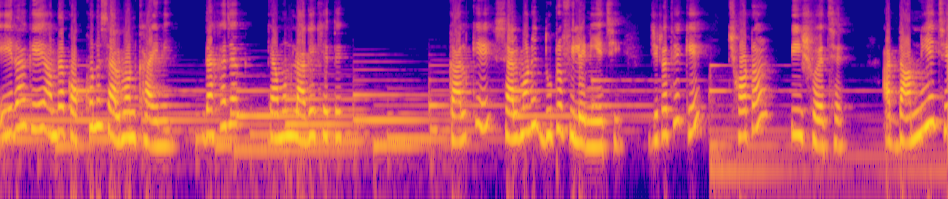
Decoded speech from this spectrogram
এর আগে আমরা কখনো স্যালমন খাইনি। দেখা যাক কেমন লাগে খেতে। কালকে স্যালমনের দুটো ফিলে নিয়েছি, যেটা থেকে ছটা পিস হয়েছে, আর দাম নিয়েছে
